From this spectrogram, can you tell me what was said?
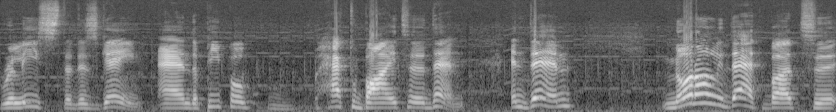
released this game and the people had to buy it uh, then. And then, not only that, but uh,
